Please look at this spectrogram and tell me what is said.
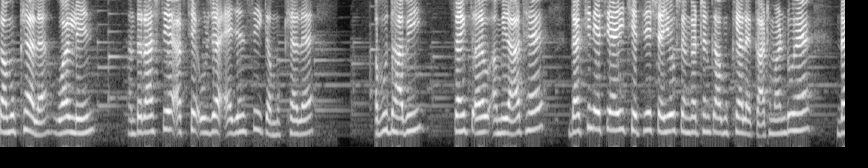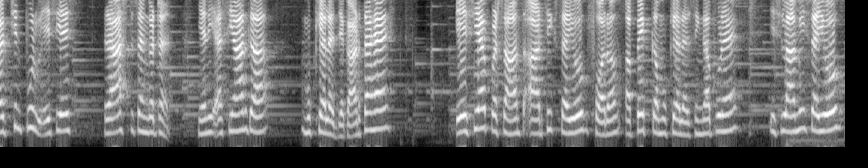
का मुख्यालय वर्लिन, अंतर्राष्ट्रीय अक्षय ऊर्जा एजेंसी का मुख्यालय अबू धाबी, संयुक्त अरब अमीरात है। दक्षिण एशियाई क्षेत्रीय सहयोग संगठन का मुख्यालय काठमांडू है। दक्षिण पूर्व एशियाई राष्ट्र संगठन यानी आसियान का मुख्यालय जकार्ता है। एशिया प्रशांत आर्थिक सहयोग फोरम अपेक का मुख्यालय सिंगापुर है। इस्लामी सहयोग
